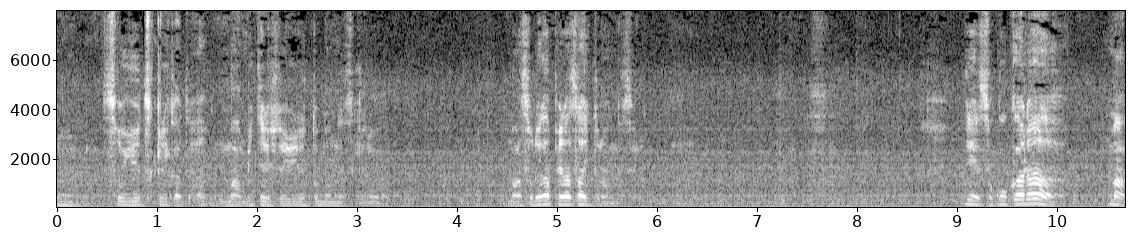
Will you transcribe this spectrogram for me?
うんそういう作り方？まあ見てる人いると思うんですけどまあそれがペラサイトなんですよ。でそこからまあ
